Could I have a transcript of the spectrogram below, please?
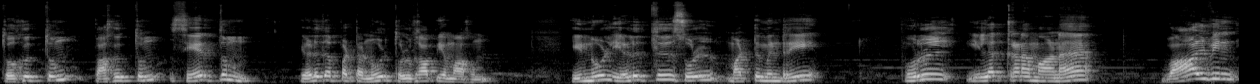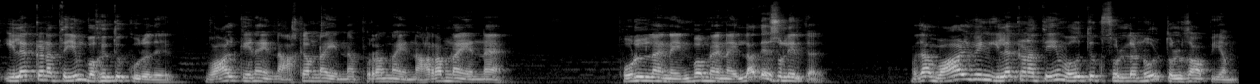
தொகுத்தும் பகுத்தும் சேர்த்தும் எழுதப்பட்ட நூல் தொல்காப்பியமாகும். இந்நூல் எழுத்து சொல் மட்டுமின்றி பொருள் இலக்கணமான வாழ்வின் இலக்கணத்தையும் வகுத்து கூறுது. வாழ்க்கைனா என்ன? அகம்னா என்ன? புறம்னா என்ன? அறம்னா என்ன? பொருள்னா என்ன? இன்பம்னா என்ன? எல்லாத்தையும் சொல்லியிருக்காரு. அதான் வாழ்வின் இலக்கணத்தையும் வகுத்து சொல்ல நூல் தொல்காப்பியம்.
